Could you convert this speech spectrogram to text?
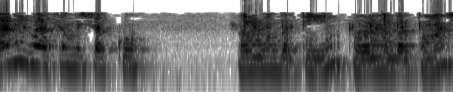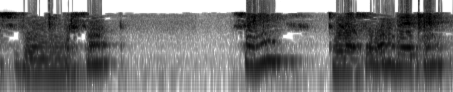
آگے بات سمجھ سب کو؟ رول نمبر تین، رول نمبر پانچ، رول نمبر سات۔ صحیح؟ تھوڑا سا اور دیکھیں۔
